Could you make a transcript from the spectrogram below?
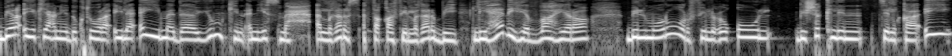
برأيك يعني دكتورة إلى أي مدى يمكن أن يسمح الغرس الثقافي الغربي لهذه الظاهرة بالمرور في العقول بشكل تلقائي؟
